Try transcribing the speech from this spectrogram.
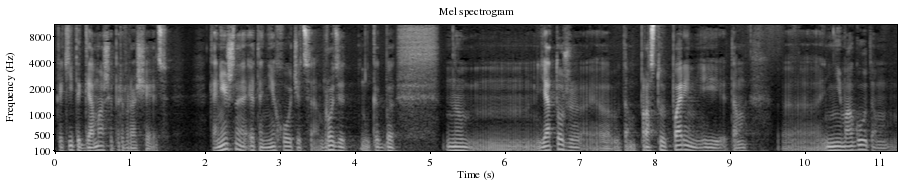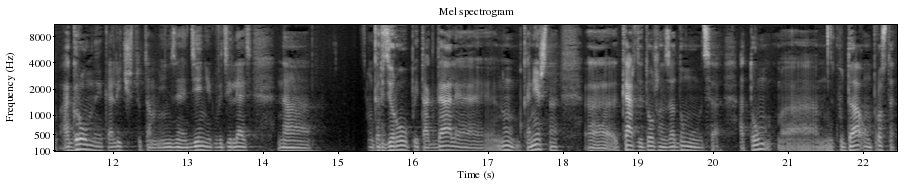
какие-то гамаши превращаются. Конечно, это не хочется. Вроде, ну, как бы, ну, я тоже э, там простой парень, и там Э, не могу там огромное количество там, я не знаю, денег выделять на гардероб и так далее. Ну, конечно, э, каждый должен задумываться о том, э, куда он просто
